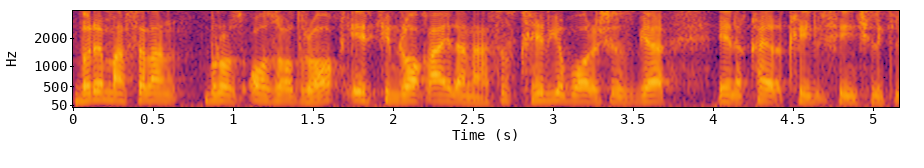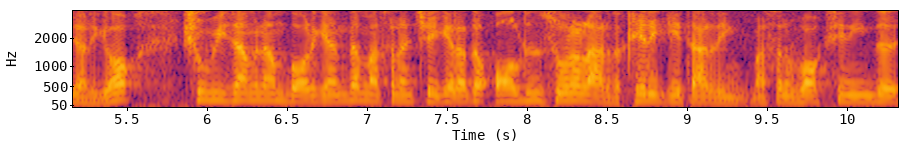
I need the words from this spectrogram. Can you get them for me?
Biri masalan masalan biroz ozodroq erkinroq aylanasiz qayerga borishingizga endi qiyinchiliklar yo'q. Shu viza bilan borganda masalan chegarada oldin so'ralardi qayerga ketarding? Masalan vaksiningni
